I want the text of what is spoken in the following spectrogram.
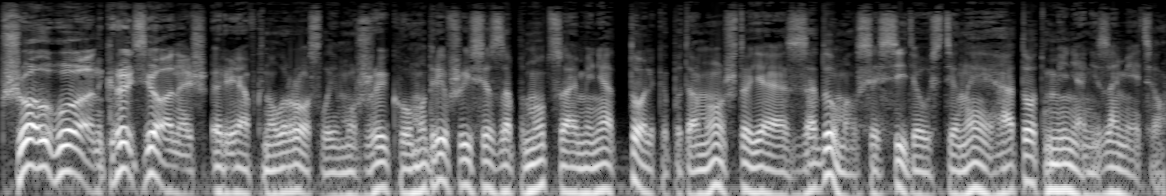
«Пшел вон, крысеныш!» — рявкнул рослый мужик, умудрившийся запнуться о меня только потому, что я задумался, сидя у стены, а тот меня не заметил.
